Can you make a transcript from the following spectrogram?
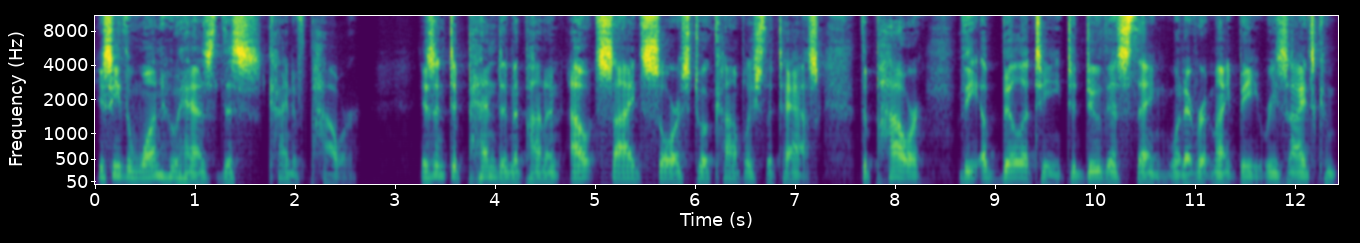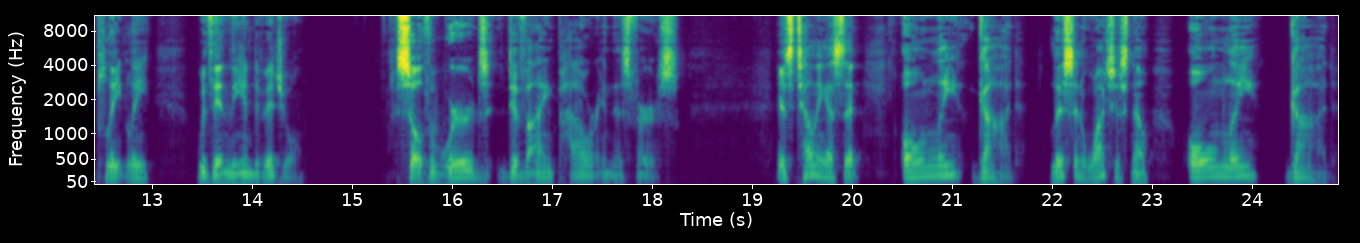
You see, the one who has this kind of power isn't dependent upon an outside source to accomplish the task. The power, the ability to do this thing, whatever it might be, resides completely within the individual. So the words divine power in this verse is telling us that only God, listen, watch this now, only God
